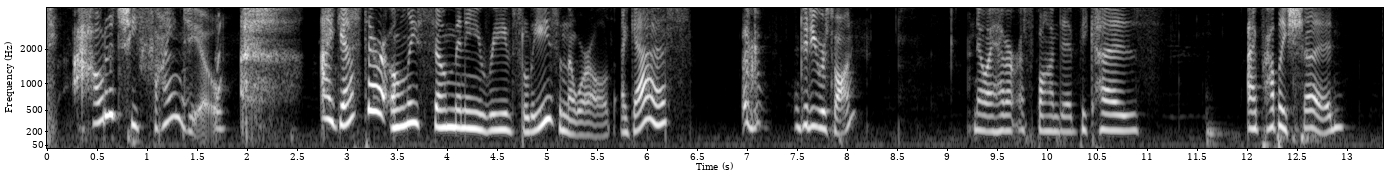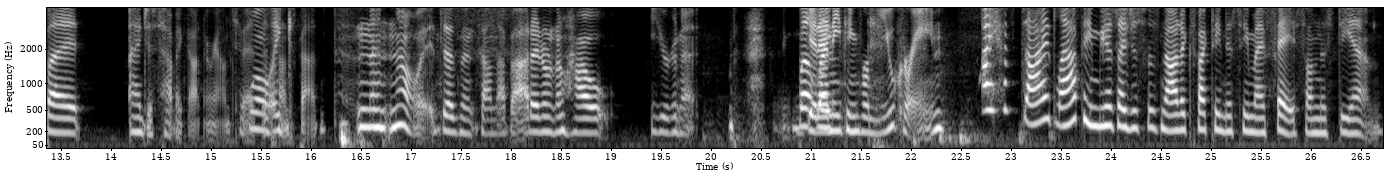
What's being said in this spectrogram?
How did she find you? I guess there are only so many Rives Lees in the world, I guess. Did you respond? No, I haven't responded because I probably should, but I just haven't gotten around to it. Well, that like, sounds bad. No, no, it doesn't sound that bad. I don't know how you're gonna get like, anything from Ukraine. I have died laughing because I just was not expecting to see my face on this DM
